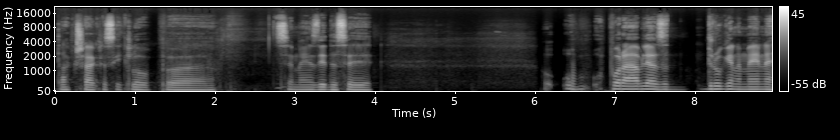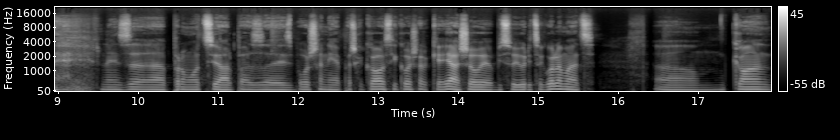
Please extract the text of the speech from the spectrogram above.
tak šakarski klub uh, se meni zdi, da se u- uporablja za druge namene, ne za promocijo ali pa za izboljšanje pač kakovosti košarke. Ja, šel je v bistvu Jurica Golemac. Um, kon,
